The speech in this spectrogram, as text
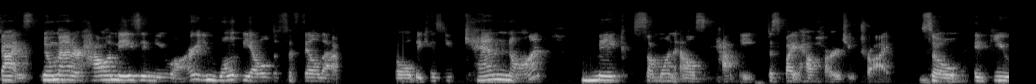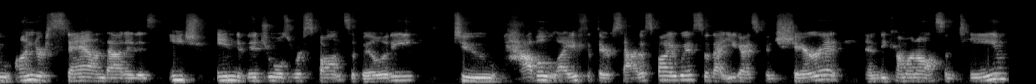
guys no matter how amazing you are you won't be able to fulfill that role because you cannot make someone else happy despite how hard you try so if you understand that it is each individual's responsibility to have a life that they're satisfied with so that you guys can share it and become an awesome team,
